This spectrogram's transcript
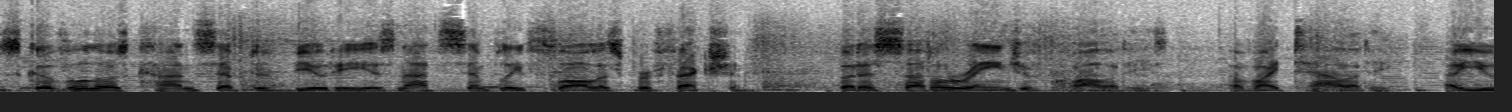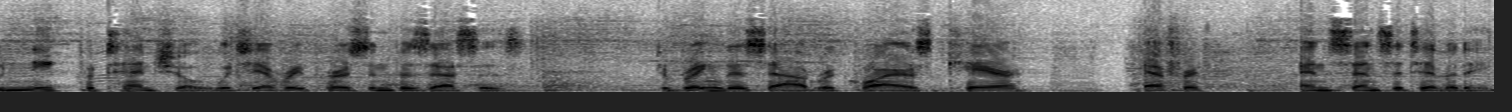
Scavullo's concept of beauty is not simply flawless perfection, but a subtle range of qualities, a vitality, a unique potential which every person possesses. To bring this out requires care, effort, and sensitivity.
